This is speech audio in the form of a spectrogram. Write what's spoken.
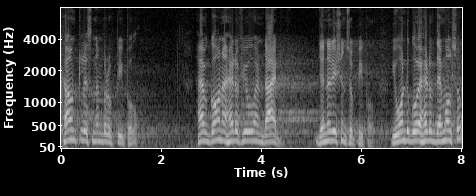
countless number of people have gone ahead of you and died, generations of people. You want to go ahead of them also?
